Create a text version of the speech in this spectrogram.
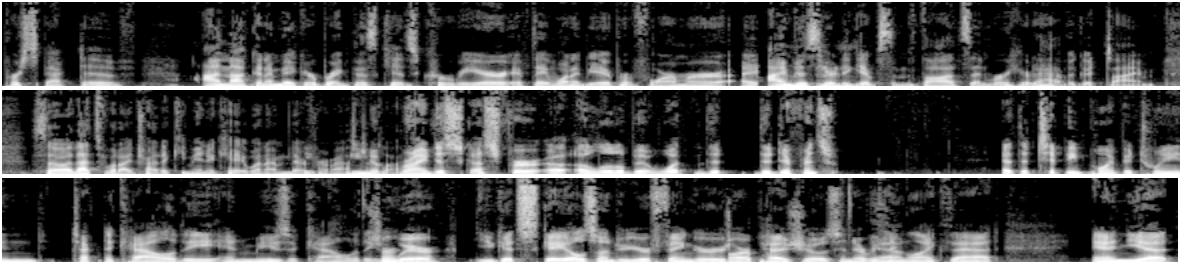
perspective. I'm not going to make or break this kid's career if they want to be a performer. I, I'm just here to give some thoughts, and we're here to have a good time. So that's what I try to communicate when I'm there for master you know, classes. Brian, discuss for a, a little bit what the the difference at the tipping point between technicality and musicality, Sure. where you get scales under your fingers, arpeggios, and everything Yeah. like that, and yet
